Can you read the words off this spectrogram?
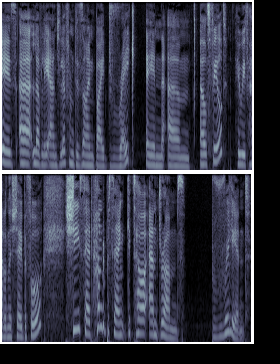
is uh, lovely Angela from Design by Drake in um, Earlsfield, who we've had on the show before. She said 100% guitar and drums brilliant.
